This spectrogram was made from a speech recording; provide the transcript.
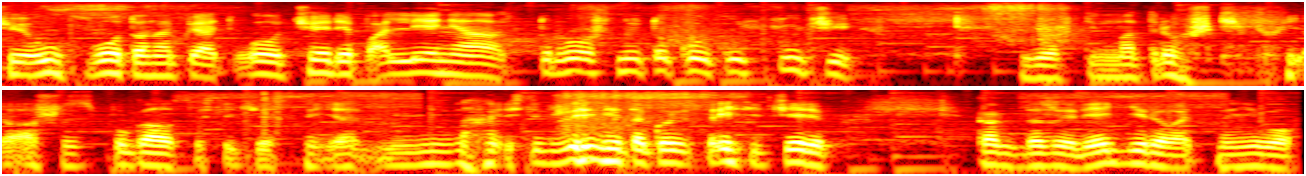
Че, ух, вот он опять, вот череп оленя, страшный такой кусючий, Ёшкин матрешкин, я аж испугался, если честно. Я не знаю, если в жизни такой встретить череп, как даже реагировать на него.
